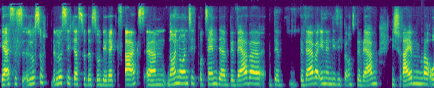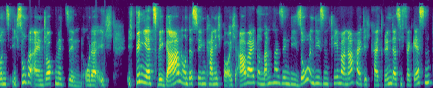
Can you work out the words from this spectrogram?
Ja, es ist lustig, lustig, dass du das so direkt fragst. Ähm, 99 Prozent der Bewerber, der BewerberInnen, die sich bei uns bewerben, die schreiben bei uns, ich suche einen Job mit Sinn oder ich, ich bin jetzt vegan und deswegen kann ich bei euch arbeiten. Und manchmal sind die so in diesem Thema Nachhaltigkeit drin, dass sie vergessen,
